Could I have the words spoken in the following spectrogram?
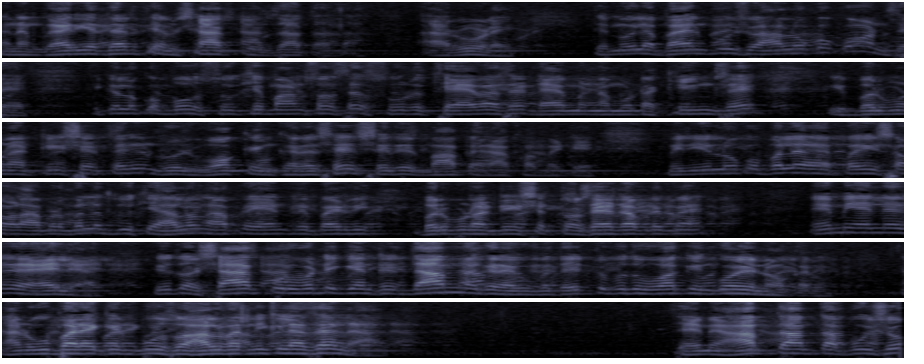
અને આમ ગારિયાધારથી આમ શાકપુર જતા હતા આ રોડે. તે મેં ઓલા ભાઈને પૂછ્યું, આ લોકો કોણ છે? એ કે, લોકો બહુ સુખી માણસો છે, સુરતથી આવ્યા છે, ડાયમંડના મોટા કિંગ છે. એ બરમુડા ટી શર્ટ પહેરીને રોજ વોકિંગ કરે છે શરીર માપે રાખવા માટે. મેં એ લોકો ભલે પૈસાવાળા, આપણે ભલે દુખી, હાલો ને, આપણે એન્ટ્રી પાડવી. બરમુડા ટી શર્ટ તો સાહેબ આપણી પાસે. એમ એને હાલ્યા. એ તો શાકપુર વટી ગયા દામનગર આવ્યું બધું એટલું બધું વોકિંગ કોઈ ન કરે. આને ઊભા રાખીને પૂછો? હાલવા નીકળ્યા છે ને? એમ આપતા આપતા પૂછો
